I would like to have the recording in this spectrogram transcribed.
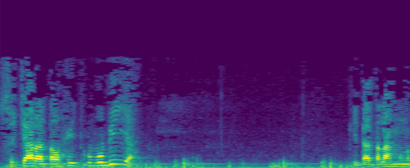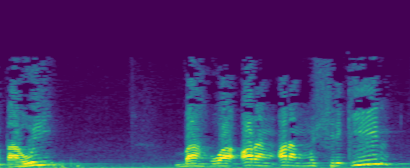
secara tauhid rububiyah. Kita telah mengetahui bahwa orang-orang musyrikin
